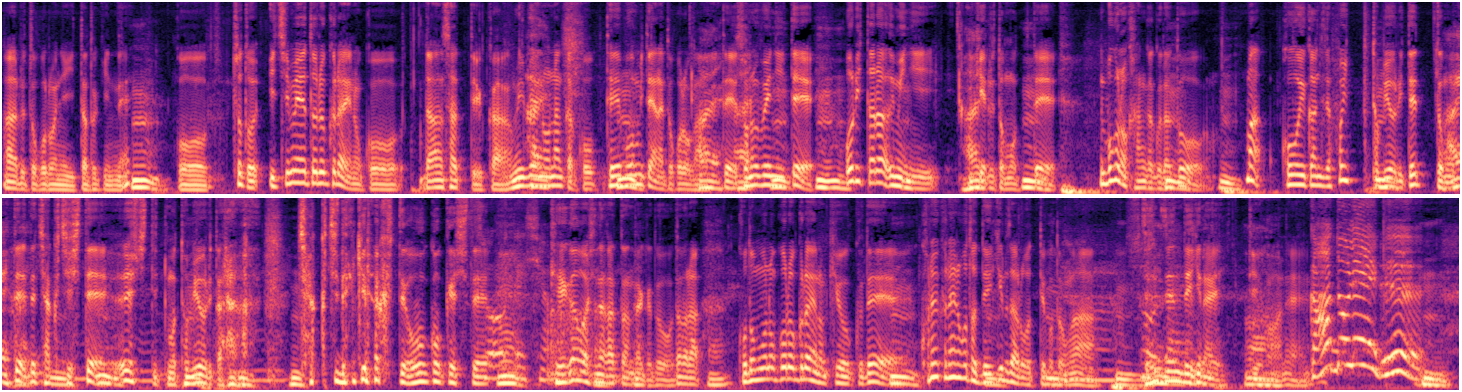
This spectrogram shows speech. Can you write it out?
あるところに行った時にね、こう、ちょっと1メートルくらいのこう、段差っていうか、海辺のなんかこう、堤防みたいなところがあって、その上にいてうん、降りたら海に行けると思って、で僕の感覚だと、まあ、こういう感じで、ほいっと飛び降りてって思って、で、着地して、よしって言っても飛び降りたら、着地できなくて大こけして。怪我はしなかったんだけど、だから、子供の頃くらいの記憶で、これくらいのことできるだろうっていうことが、全然できないっていうのはね。ガードレール、ひ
